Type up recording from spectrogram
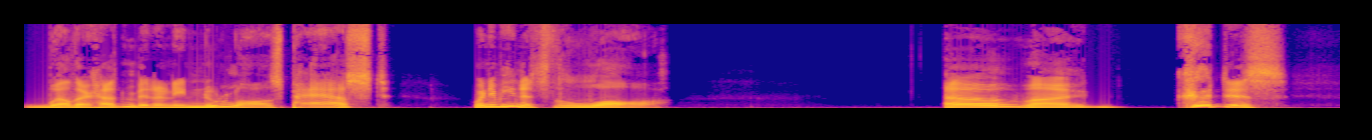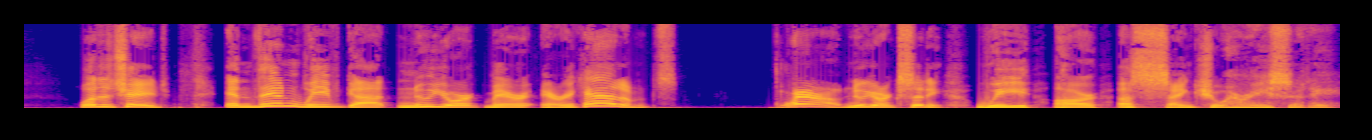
Well, there hasn't been any new laws passed. What do you mean it's the law? Oh my goodness. What a change. And then we've got New York Mayor Eric Adams. Wow, New York City. We are a sanctuary city.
